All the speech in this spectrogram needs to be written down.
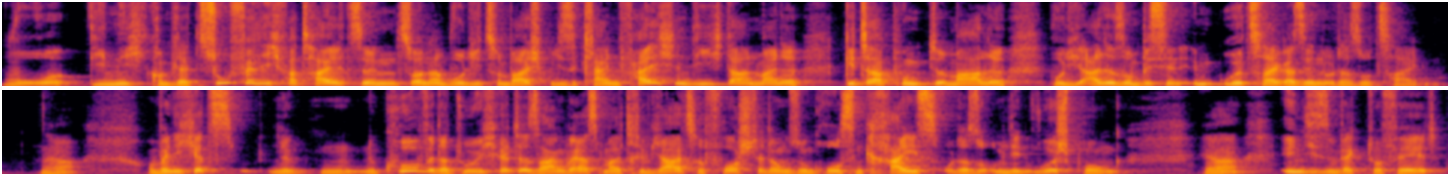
wo die nicht komplett zufällig verteilt sind, sondern wo die zum Beispiel diese kleinen Pfeilchen, die ich da an meine Gitterpunkte male, wo die alle so ein bisschen im Uhrzeigersinn oder so zeigen. Ja. Und wenn ich jetzt eine, eine Kurve dadurch hätte, sagen wir erstmal trivial zur Vorstellung, so einen großen Kreis oder so um den Ursprung, ja, in diesem Vektorfeld,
